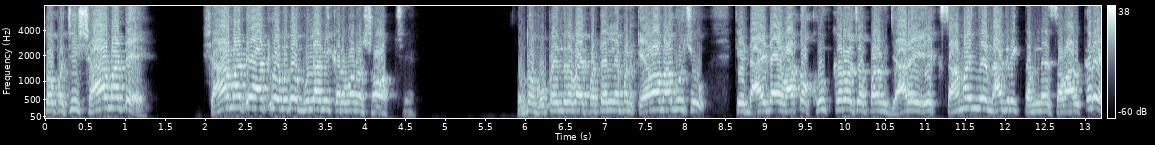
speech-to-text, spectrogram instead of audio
તો પછી શા માટે? શા માટે આટલો બધો ગુલામી કરવાનો શોખ છે? હું તો ભૂપેન્દ્રભાઈ પટેલને પણ કહેવા માંગુ છું કે ડાય ડાય વાતો ખૂબ કરો છો, પણ જ્યારે એક સામાન્ય નાગરિક તમને સવાલ કરે,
